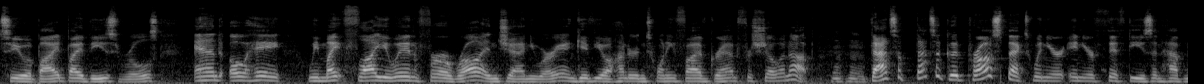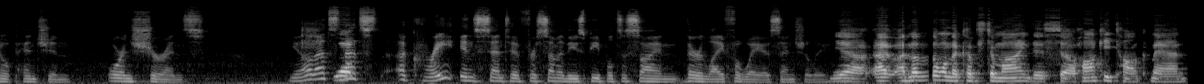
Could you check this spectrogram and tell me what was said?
to abide by these rules. And oh hey, we might fly you in for a Raw in January and give you 125 grand for showing up. Mm-hmm. That's a that's a good prospect when you're in your 50s and have no pension or insurance. You know, that's yeah. that's a great incentive for some of these people to sign their life away essentially. Yeah, another one that comes to mind is uh, Honky Tonk Man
